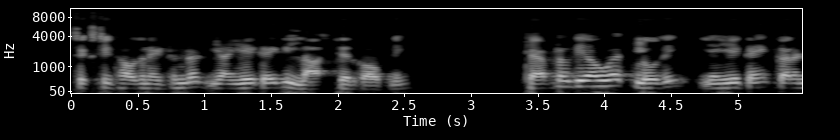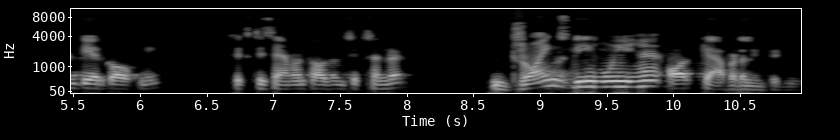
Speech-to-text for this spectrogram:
सिक्सटी थाउज़ेंड एट हंड्रेड या ये कहे कि लास्ट ईयर का ओपनिंग कैपिटल दिया हुआ है क्लोजिंग या ये कहें करंट ईयर का opening sixty seven thousand six hundred drawings दी हुई हैं और कैपिटल इंट्रोड्यूस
